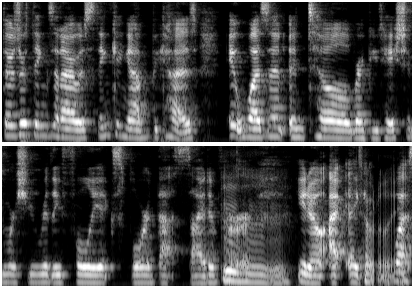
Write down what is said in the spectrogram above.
those are things that I was thinking of because it wasn't until Reputation where she really fully explored that side of her Mhm. you know i like Totally. what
